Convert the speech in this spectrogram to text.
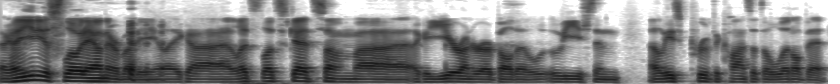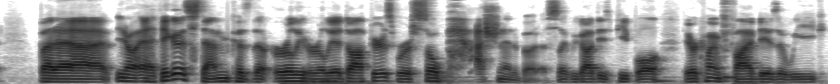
I think you need to slow down there, buddy. like, uh, let's let's get some uh, like a year under our belt at least, and at least prove the concept a little bit. But uh, you know, I think it stemmed because the early early adopters were so passionate about us. Like we got these people; they were coming five days a week,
